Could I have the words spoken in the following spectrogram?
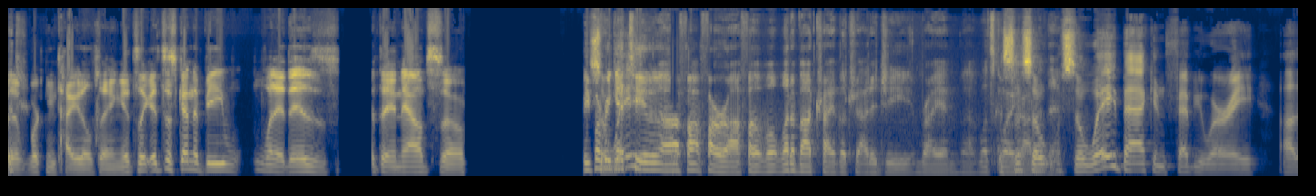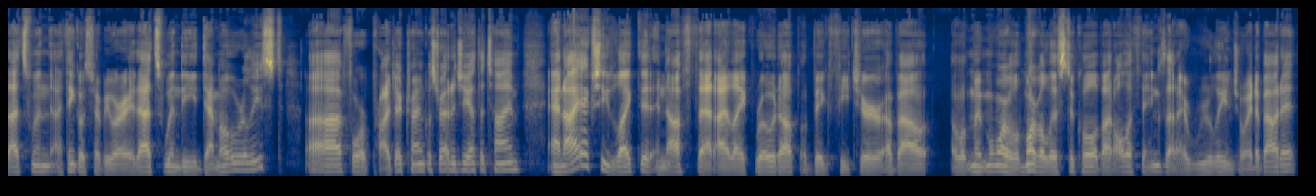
the working title thing. It's like it's just gonna be what it is that they announce. So Before So we get way- to uh, far, far off, uh, what about Triangle Strategy, Brian? Uh, what's going so on so, so way back in February, uh, that's when I think it was February. That's when the demo released uh, for Project Triangle Strategy at the time, and I actually liked it enough that I like wrote up a big feature about uh, more more of a listicle about all the things that I really enjoyed about it.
